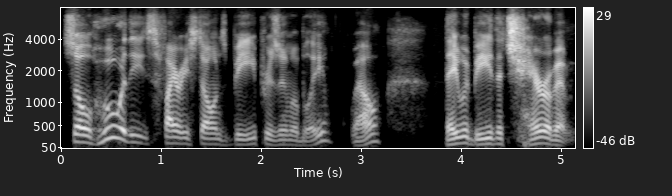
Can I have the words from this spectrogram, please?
So who would these fiery stones be, presumably? Well, they would be the cherubim.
